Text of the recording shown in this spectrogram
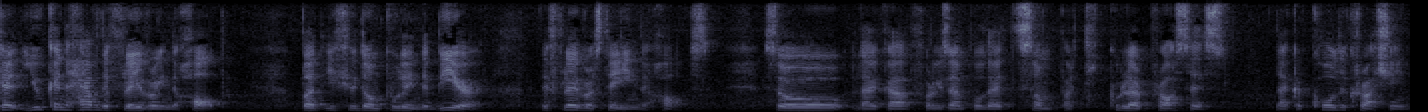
Okay, you can have the flavor in the hop, but if you don't put it in the beer, the flavor stay in the hops. So, like uh, for example, that some particular process, like a cold crashing,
